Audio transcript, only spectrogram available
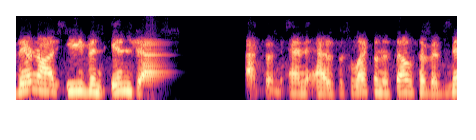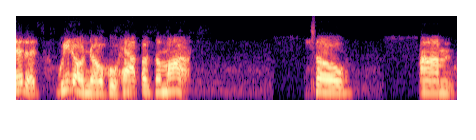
they're not even in Jackson. And as the selectmen themselves have admitted, we don't know who half of them are. So um,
